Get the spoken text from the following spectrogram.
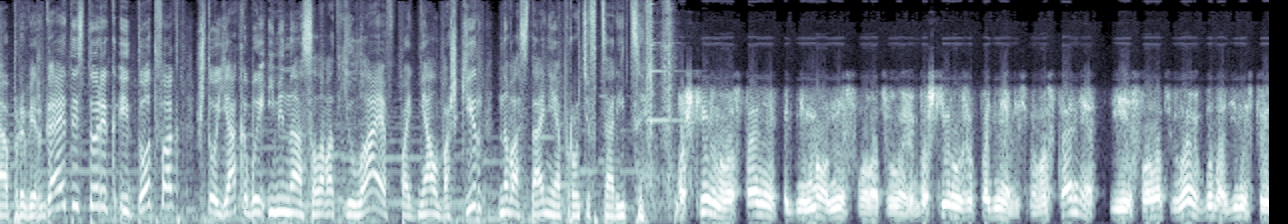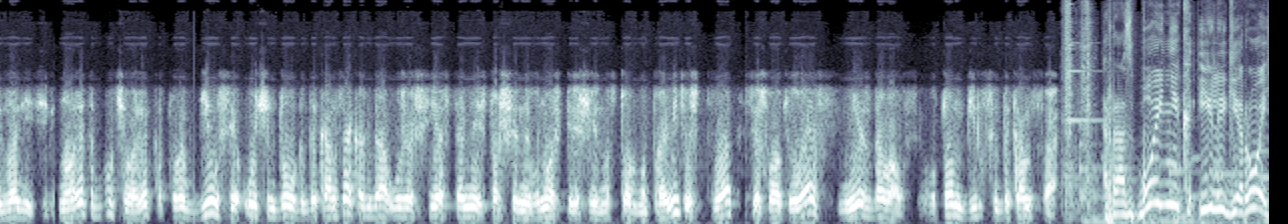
Опровергает историк и тот факт, что якобы имена Салават Юлаев поднял Башкир на восстание против царицы. Башкир на восстание поднимал не Салават Юлаев. Башкиры уже поднялись на восстание, и Салават Юлаев был один из предводителей. Но это был человек, который бился очень долго до конца, когда уже все остальные старшины вновь перешли на сторону правительства. Салават Юлаев не сдавался. Вот он бился до конца. Разбойник или герой?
